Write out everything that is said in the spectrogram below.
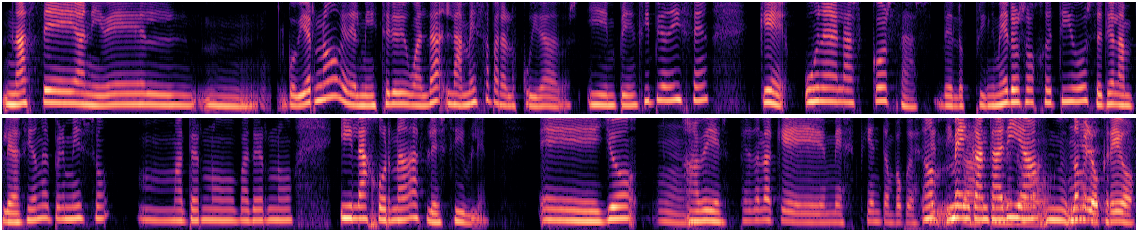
nace a nivel mm, gobierno, que del Ministerio de Igualdad, la mesa para los cuidados. Y en principio dice que una de las cosas de los primeros objetivos sería la ampliación del permiso materno, paterno y la jornada flexible. Eh, yo, Mm, a ver, Perdona que me sienta un poco No, escéptica. me encantaría. No me lo creo.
